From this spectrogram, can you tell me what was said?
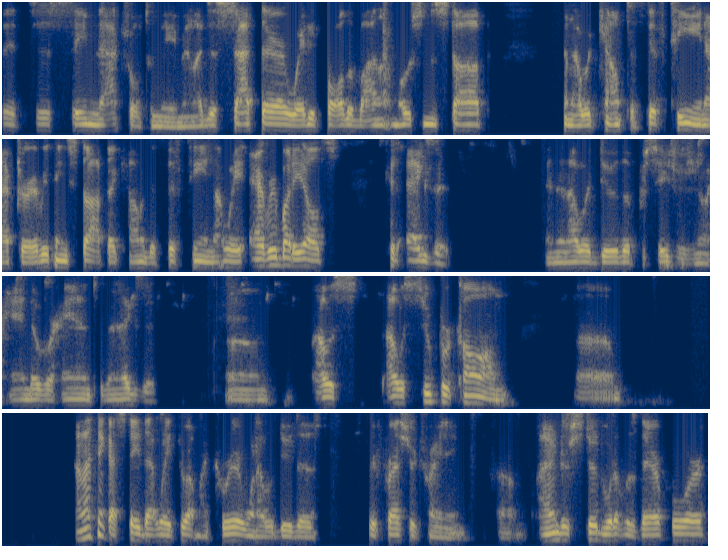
it just seemed natural to me, man. I just sat there, waited for all the violent motion to stop, and I would count to 15. After everything stopped, I counted to 15. That way everybody else could exit. And then I would do the procedures, you know, hand over hand to the exit. Um, I was I was super calm. Um, and I think I stayed that way throughout my career when I would do the refresher training. Um, I understood what it was there for,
